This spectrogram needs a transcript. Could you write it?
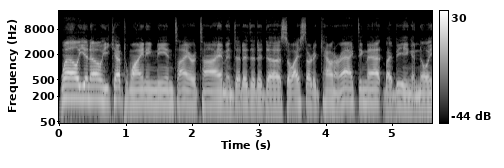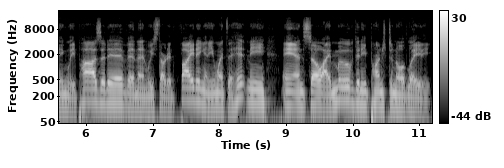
well, you know, he kept whining the entire time and da da da da da. So I started counteracting that by being annoyingly positive, and then we started fighting, and he went to hit me, and so I moved and he punched an old lady.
